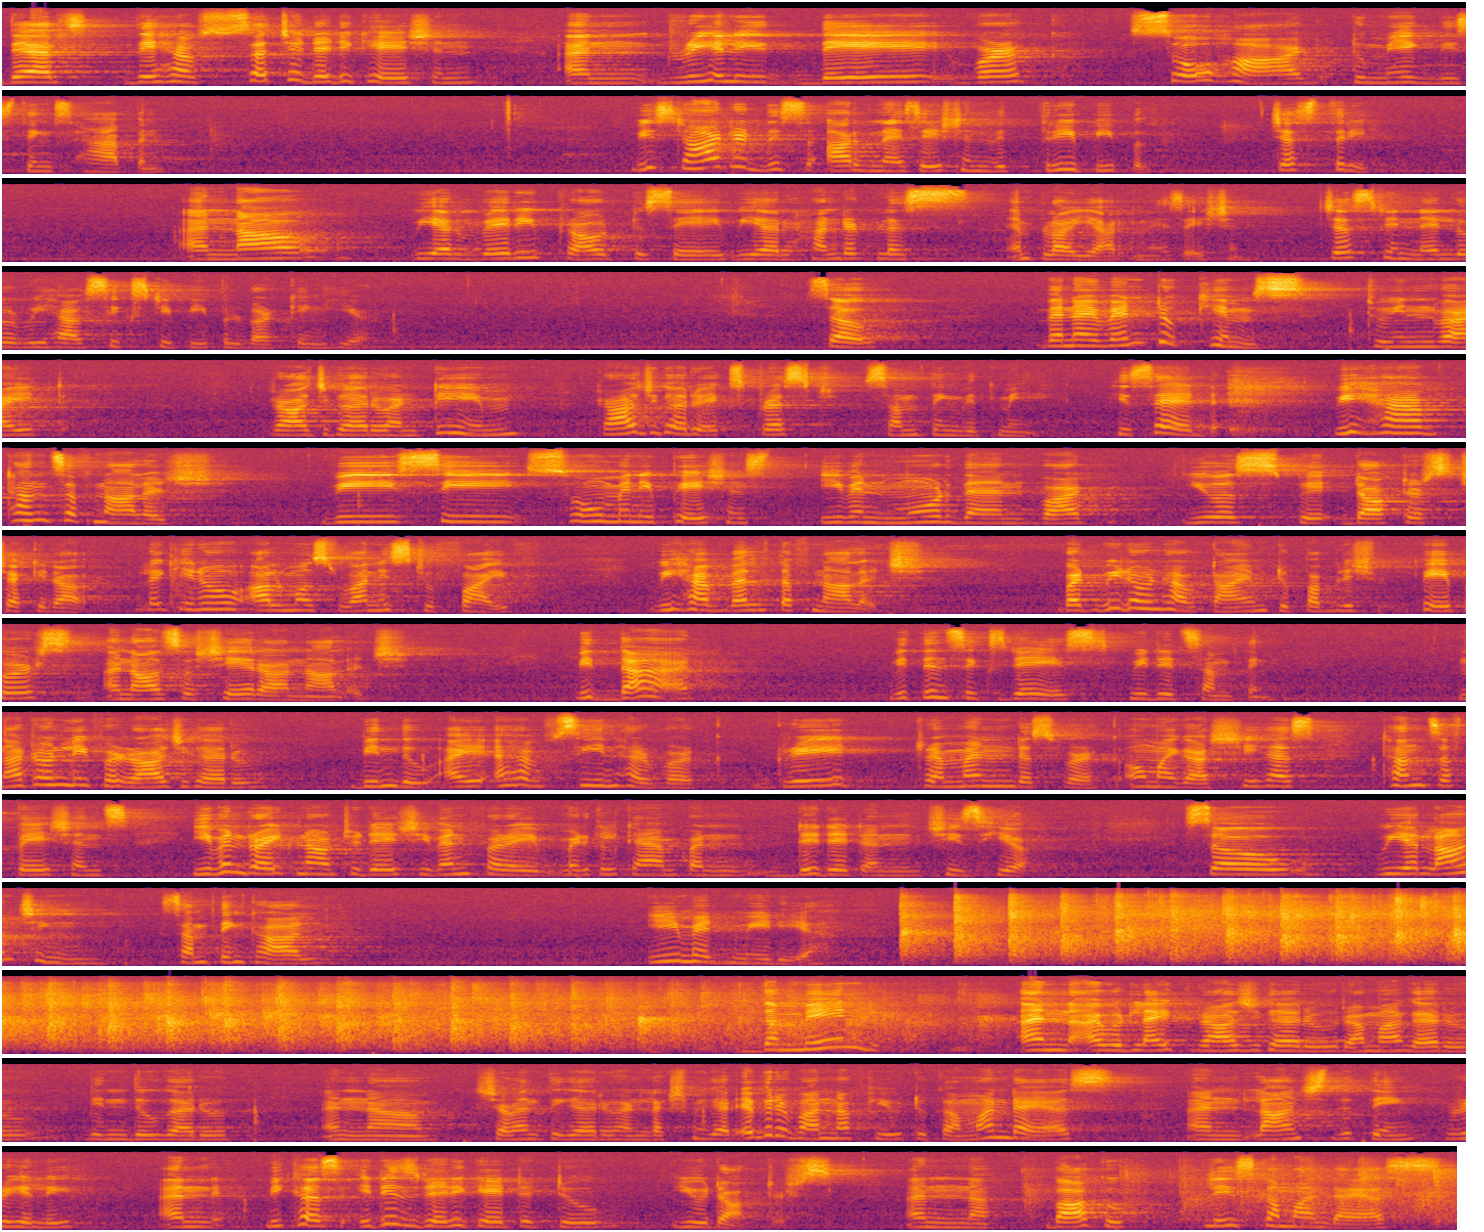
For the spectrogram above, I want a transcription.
They, are, they have such a dedication, and really they work so hard to make these things happen. We started this organization with three people. just three. And now we are very proud to say we are 100 plus employee organization. Just in Nellore, we have 60 people working here. So, when I went to KIMS to invite Raj Garu and team, Raj Garu expressed something with me. He said, we have tons of knowledge. We see so many patients, even more than what US doctors check it out. Like, you know, almost one is to five. We have wealth of knowledge, but we don't have time to publish papers and also share our knowledge. With that, within six days, we did something. Not only for Raj Garu, Bindu, I, I have seen her work. Great, tremendous work. Oh my gosh, she has tons of patients. Even right now, today, she went for a medical camp and did it, and she's here. So we are launching something called eMed Media. The main, and I would like Raj Garu, Rama Garu, Bindu Garu, and uh, Shavanti Garu and Lakshmi Garu, every one of you to come on dais and launch the thing, really. And because it is dedicated to you doctors. And uh, Baku, Please come on, dais.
